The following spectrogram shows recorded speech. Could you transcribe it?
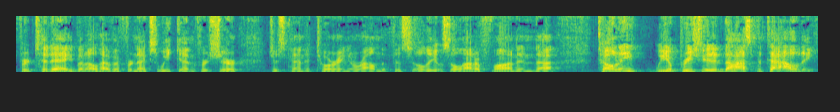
for today, but I'll have it for next weekend for sure. Just kind of touring around the facility. It was a lot of fun, and uh, Tony, we appreciated the hospitality.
